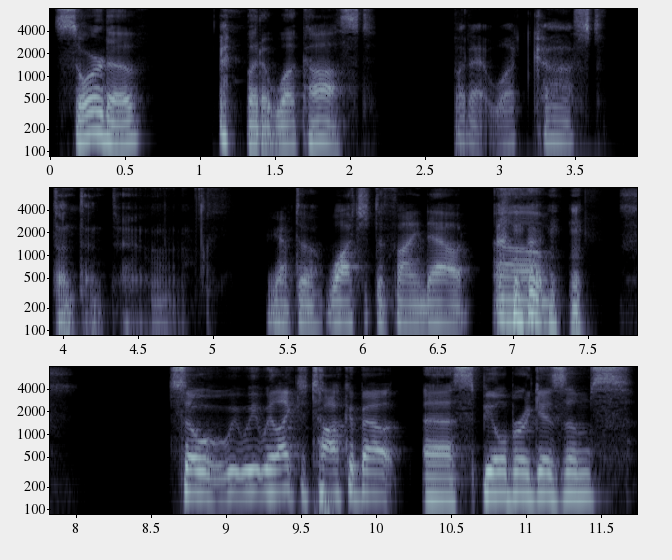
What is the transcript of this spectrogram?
Sort of, but at what cost? But at what cost? Dun, dun, dun. You're have to watch it to find out. Um, so we, we we like to talk about uh, Spielbergisms.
